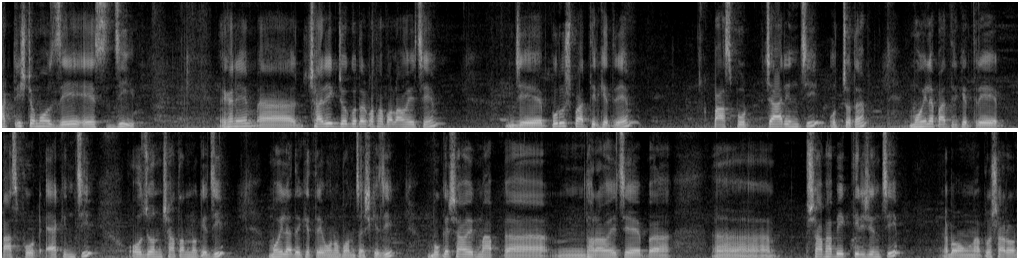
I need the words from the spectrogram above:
আটত্রিশতম জেএসজি এখানে শারীরিক যোগ্যতার কথা বলা হয়েছে যে পুরুষ প্রার্থীর ক্ষেত্রে পাঁচ ফুট চার ইঞ্চি উচ্চতা, মহিলা প্রার্থীর ক্ষেত্রে পাঁচ ফুট এক ইঞ্চি, ওজন সাতান্ন কেজি, মহিলাদের ক্ষেত্রে উনপঞ্চাশ কেজি। বুকের স্বাভাবিক মাপ ধরা হয়েছে স্বাভাবিক তিরিশ ইঞ্চি এবং প্রসারণ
